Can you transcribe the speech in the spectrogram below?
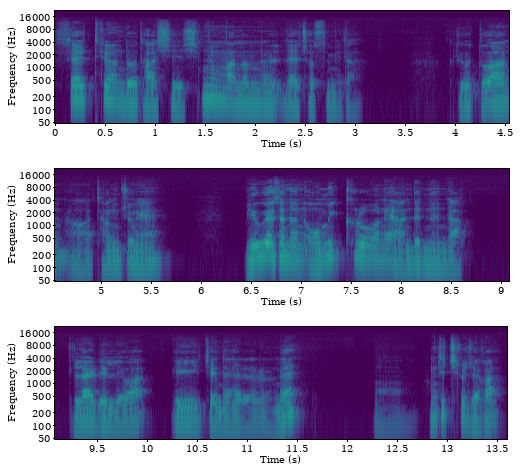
셀트리온도 다시 16만 원을 내줬습니다. 그리고 또한 어, 장중에 미국에서는 오미크론에 안 듣는 약 일라릴리와 리제네론의 어, 항체치료제가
